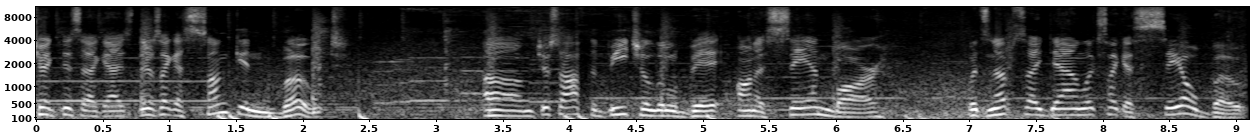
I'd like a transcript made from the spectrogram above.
Check this out guys. There's like a sunken boat um, just off the beach a little bit on a sandbar but it's an upside down looks like a sailboat.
